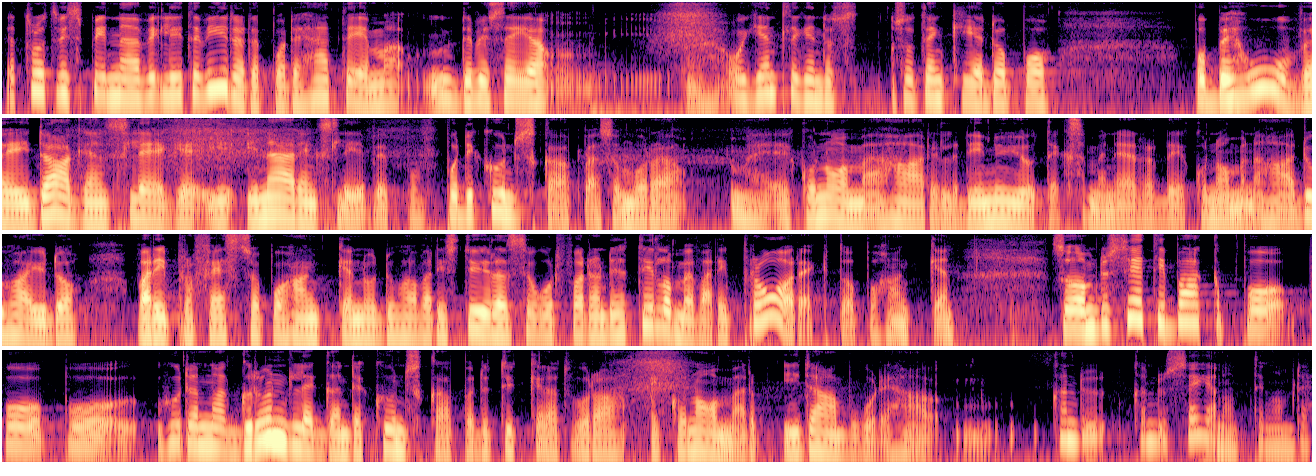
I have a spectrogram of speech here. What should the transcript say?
Jag tror att vi spinner lite vidare på det här temat, det vill säga, och egentligen så tänker jag då på på behovet i dagens läge i, i näringslivet, på, på de kunskaper som våra eh, ekonomer har, eller de nyutexaminerade ekonomerna har. Du har ju då varit professor på Hanken och du har varit styrelseordförande, och till och med varit prorektor på Hanken. Så om du ser tillbaka på, på, på hurdana grundläggande kunskaper du tycker att våra ekonomer idag borde ha, kan du, kan du säga någonting om det?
